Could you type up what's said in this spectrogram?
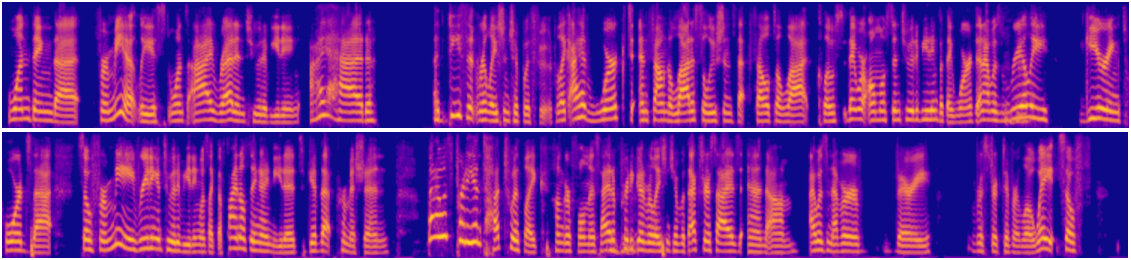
one thing that for me at least, once I read intuitive eating, I had a decent relationship with food. Like I had worked and found a lot of solutions that felt a lot close. They were almost intuitive eating, but they weren't. And I was mm-hmm. really gearing towards that. So for me, reading intuitive eating was like the final thing I needed to give that permission. But I was pretty in touch with like hunger fullness. I had mm-hmm. a pretty mm-hmm. good relationship with exercise and um, I was never very restrictive or low weight. So f-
